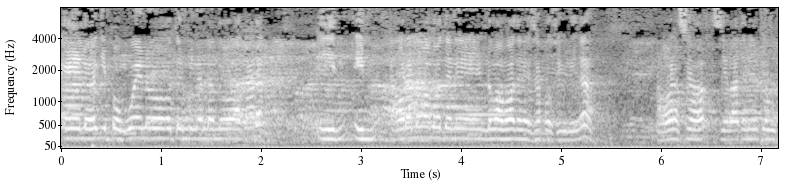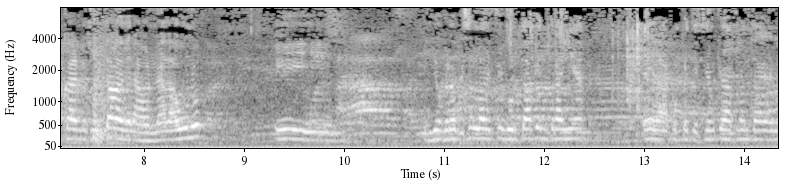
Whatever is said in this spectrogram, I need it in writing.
eh, los equipos buenos terminan dando la cara y, y, ahora no vamos a tener, no vamos a tener esa posibilidad. Ahora se va, a tener que buscar el resultado de la jornada 1 y, yo creo que esa es la dificultad que entraña en la competición que va a afrontar el,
